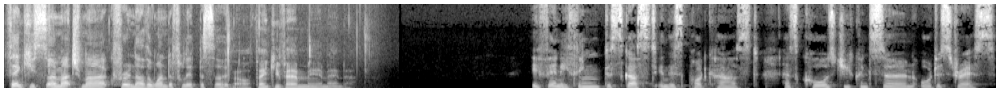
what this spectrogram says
Thank you so much, Mark, for another wonderful episode. Oh, thank you for having me, Amanda. If anything discussed in this podcast has caused you concern or distress,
